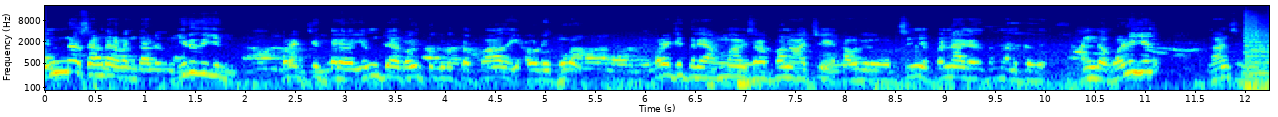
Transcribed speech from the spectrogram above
என்ன சண்டை நடந்தாலும் இறுதியில் புரட்சி தலைவர் எம்ஜிஆர் வகுத்து கொடுத்த பாதை அவருடைய புகழ் புரட்சி தலைவர் அம்மாவை சிறப்பான ஆட்சி அவர்கள் ஒரு சிறிய பெண்ணாக இருந்து நடந்தது அந்த வழியில் நான் சொல்லுவேன்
